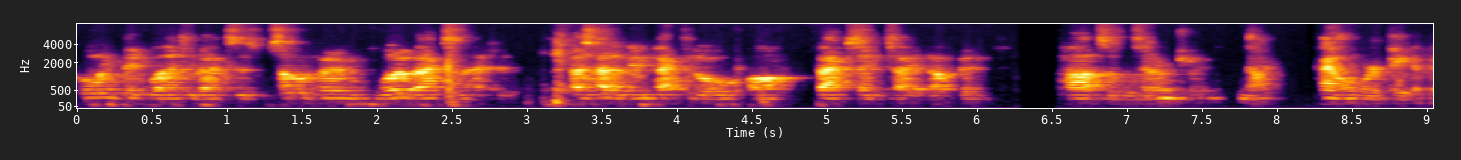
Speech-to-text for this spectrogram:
calling people anti-vaxxers, some of whom were vaccinated, has had an impact at all on vaccine take up in parts of the territory? No, and I'll repeat it.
